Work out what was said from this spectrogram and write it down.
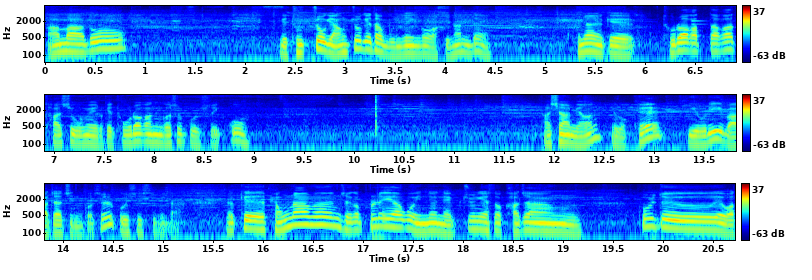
아마도 두 쪽 양쪽에 다 문제인 것 같긴 한데 그냥 이렇게 돌아갔다가 다시 오면 이렇게 돌아가는 것을 볼 수 있고 다시 하면 이렇게 비율이 맞아진 것을 볼 수 있습니다. 이렇게 병람은 제가 플레이하고 있는 앱 중에서 가장 폴드의 와-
